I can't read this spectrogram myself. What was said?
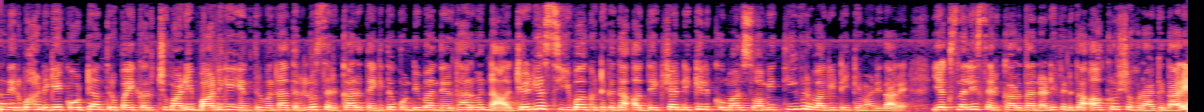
ನಿರ್ವಹಣೆಗೆ ಕೋಟ್ಯಾಂತರ ರೂಪಾಯಿ ಖರ್ಚು ಮಾಡಿ ಬಾಡಿಗೆ ಯಂತ್ರವನ್ನ ತರಲು ಸರ್ಕಾರ ತೆಗೆದುಕೊಂಡಿರುವ ನಿರ್ಧಾರವನ್ನ ಜೆಡಿಎಸ್ ಯುವ ಘಟಕದ ಅಧ್ಯಕ್ಷ ನಿಖಿಲ್ ಕುಮಾರಸ್ವಾಮಿ ತೀವ್ರವಾಗಿ ಟೀಕೆ ಮಾಡಿದ್ದಾರೆ. ಎಕ್ಸ್ನಲ್ಲಿ ಸರ್ಕಾರದ ನಡೆ ವಿರುದ್ಧ ಆಕ್ರೋಶ ಹೊರಹಾಕಿದ್ದಾರೆ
